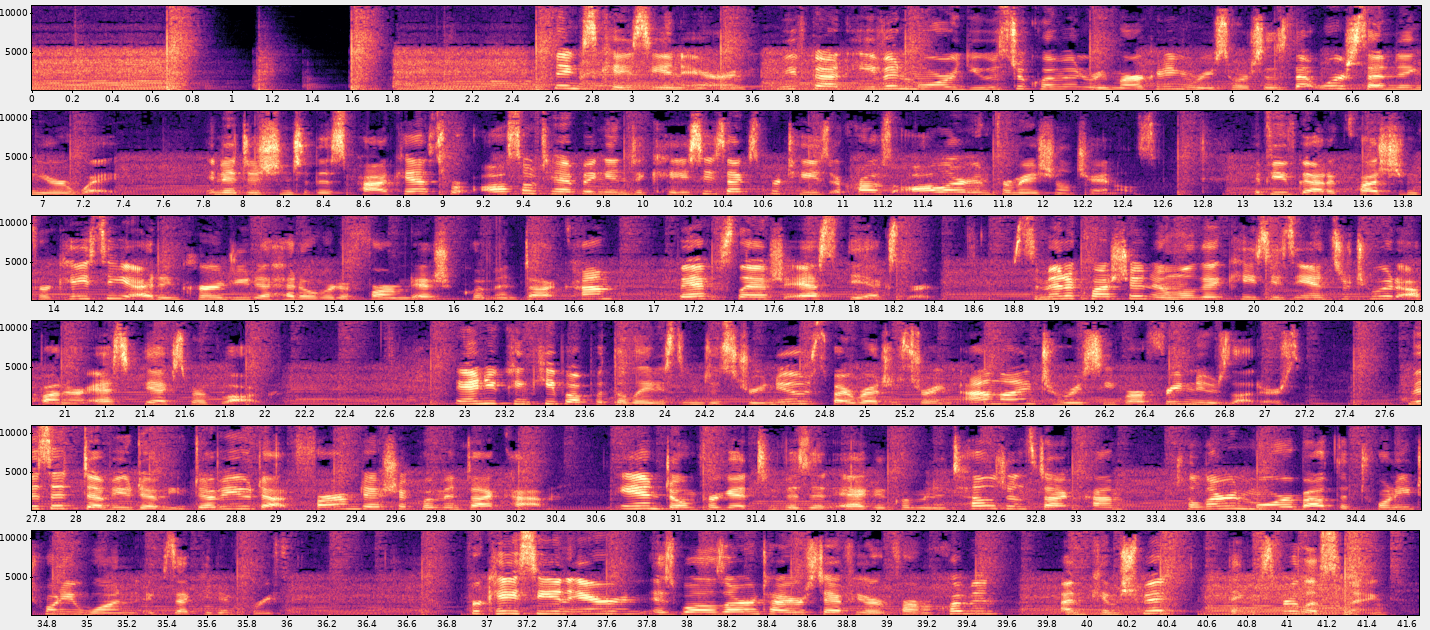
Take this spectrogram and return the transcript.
Thanks, Casey and Aaron. We've got even more used equipment remarketing resources that we're sending your way. In addition to this podcast, we're also tapping into Casey's expertise across all our informational channels. If you've got a question for Casey, I'd encourage you to head over to farm-equipment.com backslash ask the expert. Submit a question and we'll get Casey's answer to it up on our Ask the Expert blog. And you can keep up with the latest industry news by registering online to receive our free newsletters. Visit www.farm-equipment.com. And don't forget to visit agequipmentintelligence.com to learn more about the 2021 executive briefing. For Casey and Aaron, as well as our entire staff here at Farm Equipment, I'm Kim Schmidt. Thanks for listening.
